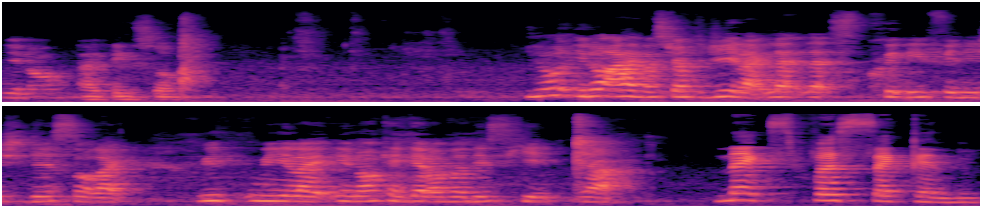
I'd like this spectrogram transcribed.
you know. I think so. You know, you know, I have a strategy. Like, let let's quickly finish this, so like we we like you know can get over this hit. Yeah. Next, first second.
